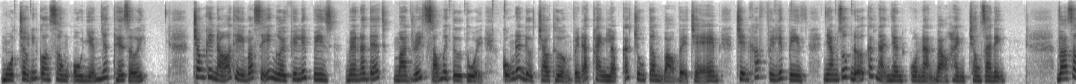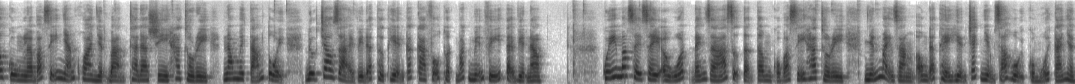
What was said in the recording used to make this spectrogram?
một trong những con sông ô nhiễm nhất thế giới. Trong khi đó, thì bác sĩ người Philippines Bernadette Madrid, 64 tuổi, cũng đã được trao thưởng vì đã thành lập các trung tâm bảo vệ trẻ em trên khắp Philippines nhằm giúp đỡ các nạn nhân của nạn bạo hành trong gia đình. Và sau cùng là bác sĩ nhãn khoa Nhật Bản Tadashi Hattori, 58 tuổi, được trao giải vì đã thực hiện các ca phẫu thuật mắt miễn phí tại Việt Nam. Quỹ Massey Award đánh giá sự tận tâm của bác sĩ Hattori, nhấn mạnh rằng ông đã thể hiện trách nhiệm xã hội của mỗi cá nhân.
